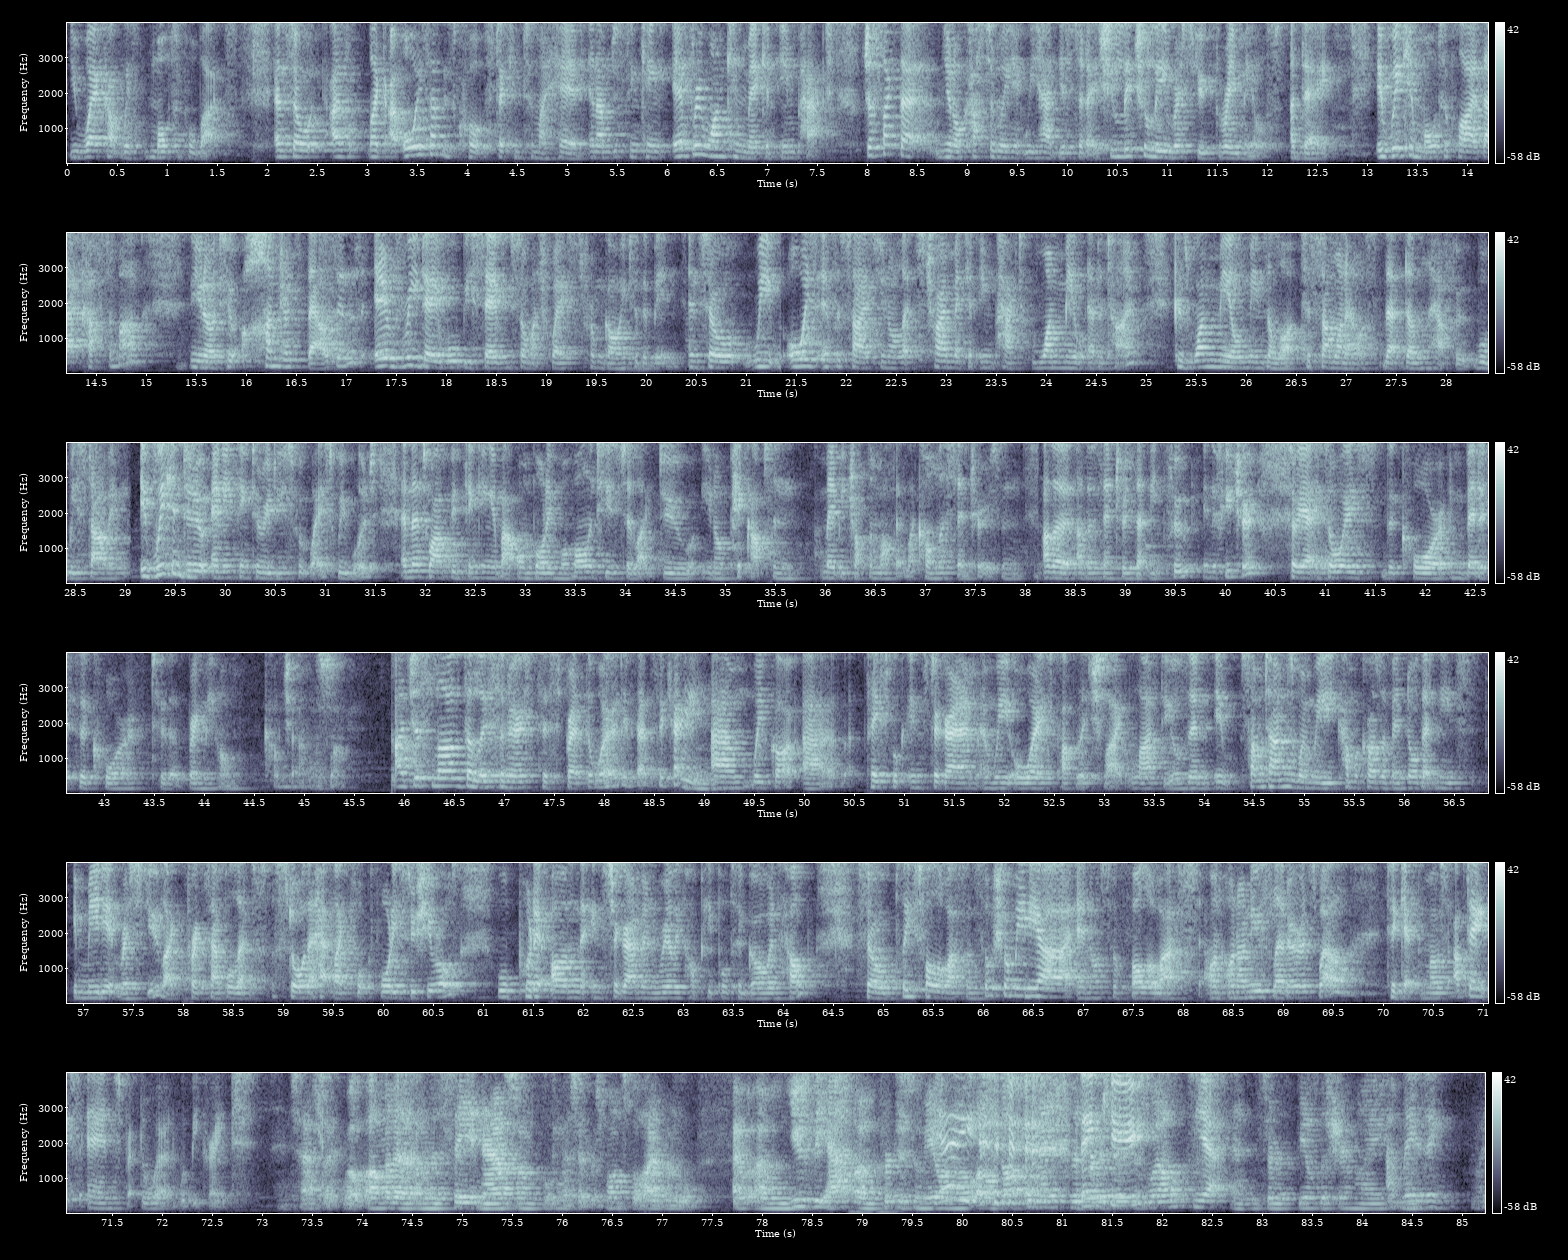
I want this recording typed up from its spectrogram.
you wake up with multiple bites. And so I've like I always have this quote sticking to my head and I'm just thinking everyone can make an impact. Just like that, you know, customer we had yesterday. She literally rescued 3 meals a day if we can multiply that customer you know, to hundreds, thousands, every day we'll be saving so much waste from going to the bin. And so we always emphasize, you know, let's try and make an impact one meal at a time because one meal means a lot to someone else that doesn't have food, will be starving. If we can do anything to reduce food waste, we would. And that's why I've been thinking about onboarding more volunteers to like do, you know, pickups and maybe drop them off at like homeless centers and other other centers that need food in the future. So yeah, it's always the core embedded the core to the bring me home culture as well. I just love the listeners to spread the word if that's okay. Mm. Um, we've got uh, Facebook, Instagram, and we always publish like live deals. And it, sometimes when we come across a vendor that needs immediate rescue, like for example, that store that had like 40 sushi rolls, we'll put it on the Instagram and really help people to go and help. So please follow us on social media and also follow us on, on our newsletter as well to get the most updates and spread the word would be great. Fantastic. Well, I'm gonna I'm gonna say it now, so I'm holding myself responsible. I will. I, I will use the app. I'll purchase a meal. I'll, I'll, document the Thank process you. as well. Yeah. And sort of be able to share my amazing my,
